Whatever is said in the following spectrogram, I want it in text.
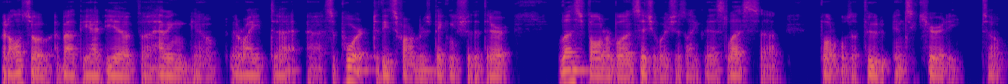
But also about the idea of uh, having you know the right uh, uh, support to these farmers, making sure that they're less vulnerable in situations like this, less uh, vulnerable to food insecurity. So,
